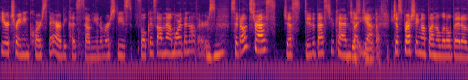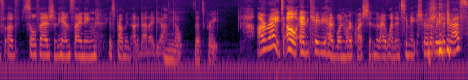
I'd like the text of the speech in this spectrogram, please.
ear training course there? Because some universities focus on that more than others. Mhm. So don't stress, just do the best you can. just but yeah, the best you can. just brushing up on a little bit of, of solfege and hand signing is probably not a bad idea. no, that's great. All right. Oh, and Katie had one more question that I wanted to make sure that we address.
